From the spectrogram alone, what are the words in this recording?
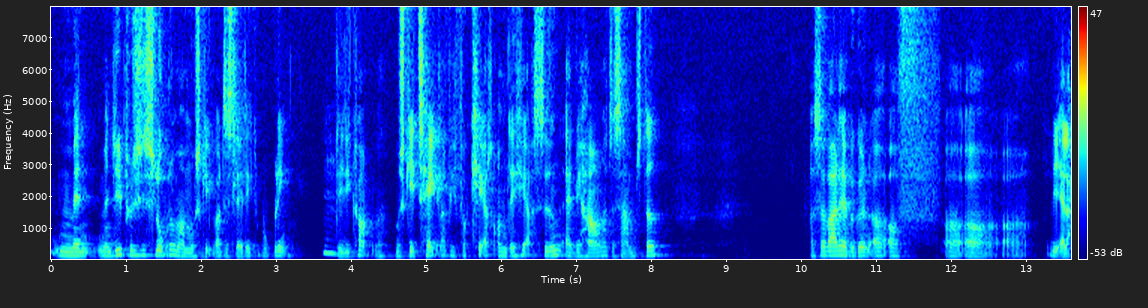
Men, men lige pludselig slog det mig, at måske var det slet ikke et problem, mm. det de kom med. Måske taler vi forkert om det her, siden at vi havner det samme sted. Og så var det, jeg begyndte at, at, at, at, at eller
